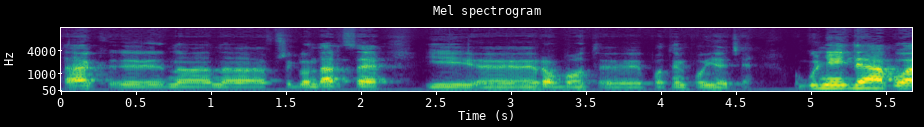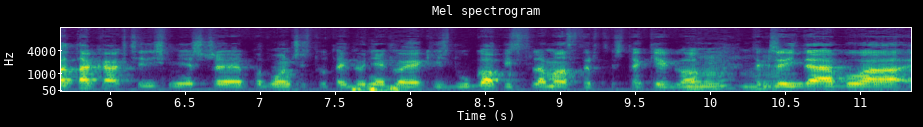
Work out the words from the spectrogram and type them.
tak, e, na, na w przeglądarce i e, robot e, potem pojedzie. Ogólnie idea była taka, chcieliśmy jeszcze podłączyć tutaj do niego jakiś długopis, flamaster, coś takiego. Mhm, mhm. Także idea była, e,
